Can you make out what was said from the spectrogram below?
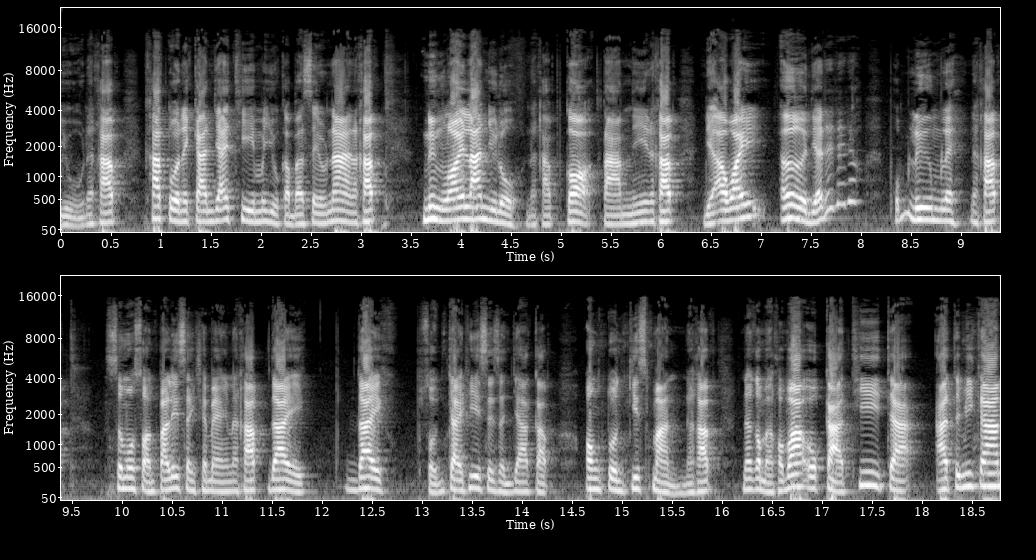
อยู่นะครับค่าตัวในการย้ายทีมมาอยู่กับบาร์เซโลนานะครับ100 ล้านยูโรนะครับก็ตามนี้นะครับ เดี๋ยวเอาไว้เออเดี๋ยวเดี๋ยวเดี๋ยวผมลืมเลยนะครับสโมสรปารีสแซงต์แชร์แมงนะครับได้ได้ สนใจที่เซ็นสัญญากับองตวนกิสมันนะครับ นั่นก็หมายความว่าโอกาสที่จะอาจจะมีการ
